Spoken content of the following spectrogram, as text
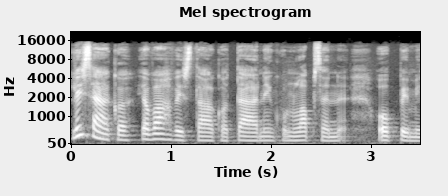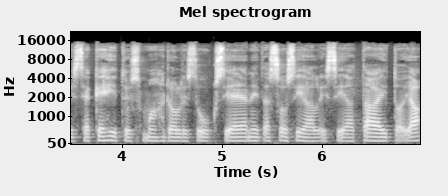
lisääkö ja vahvistaako tämä niin kuin lapsen oppimis- ja kehitysmahdollisuuksia ja niitä sosiaalisia taitoja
